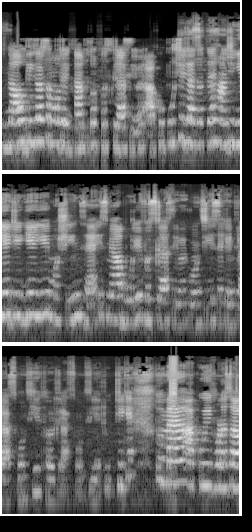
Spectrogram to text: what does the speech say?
Now, these are some of the examples of first class liver आपको पूछे जा सकते हैं हाँ जी, ये जी, ये ये मशीन्स हैं। इसमें आप बोलिए फ़र्स्ट क्लास लिवर कौन सी है सेकंड क्लास कौन सी है थर्ड क्लास कौन सी है, ठीक है? तो मैं आपको ये थोड़ा सा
